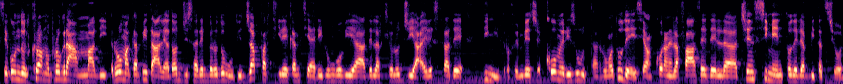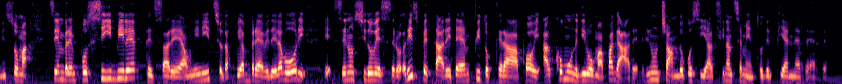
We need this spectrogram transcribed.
Secondo il cronoprogramma di Roma Capitale, ad oggi sarebbero dovuti già partire i cantieri lungo via dell'archeologia e le strade limitrofe. Invece, come risulta a Roma Today, siamo ancora nella fase del censimento delle abitazioni. Insomma, sembra impossibile pensare a un inizio da qui a breve dei lavori e se non si dovessero rispettare i tempi toccherà poi al Comune di Roma pagare, rinunciando così al finanziamento del PNRR.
